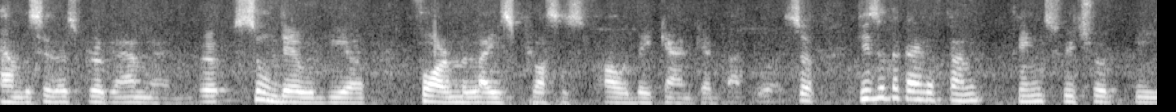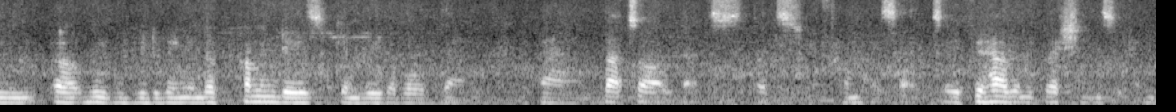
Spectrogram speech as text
ambassadors program and uh, soon there would be a formalized process of how they can get back to us. So these are the kind of th things which would be uh, we would be doing in the coming days. You can read about them, and that's all. That's that's from my side. So if you have any questions, you can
